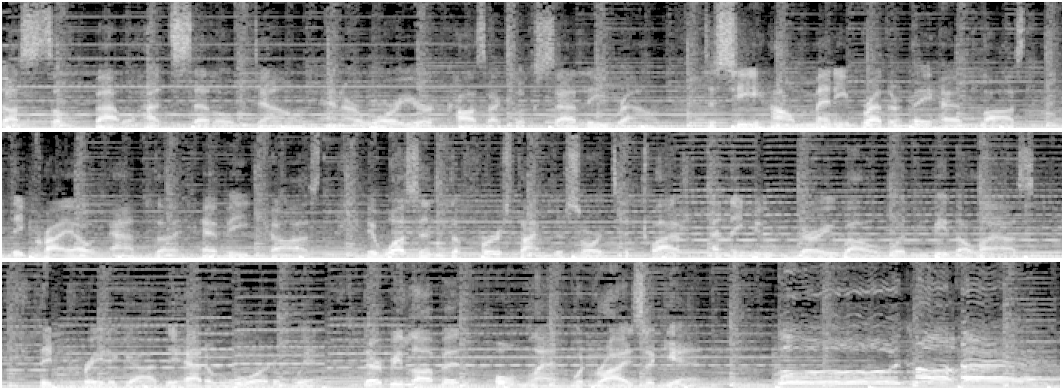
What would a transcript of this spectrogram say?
dusts of battle had settled down, and our warrior Cossacks looked sadly round to see how many brethren they had lost. They cry out at the heavy cost. It wasn't the first time their swords had clashed, and they knew very well wouldn't be the last. They'd pray to God they had a war to win. Their beloved homeland would rise again. Put my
